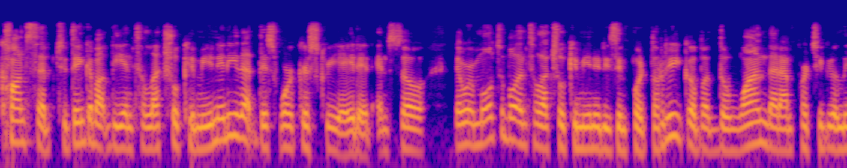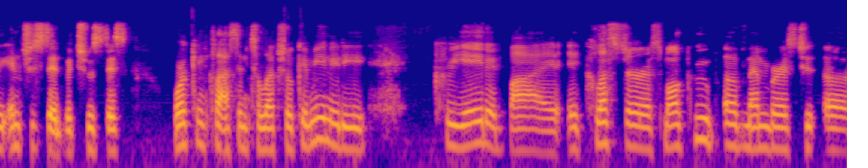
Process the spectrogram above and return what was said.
concept to think about the intellectual community that this workers created. And so there were multiple intellectual communities in Puerto Rico, but the one that I'm particularly interested, which was this working class intellectual community created by a cluster, a small group of members to uh,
